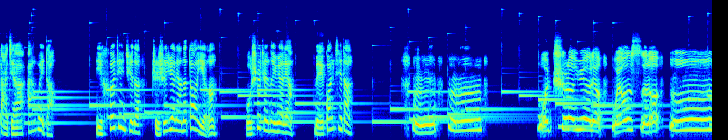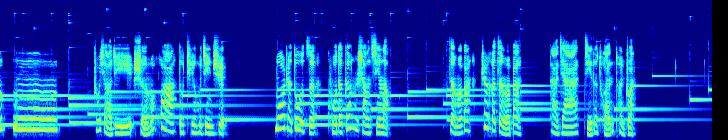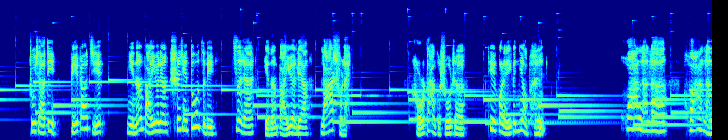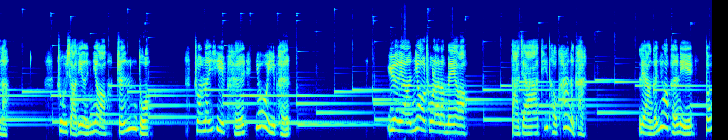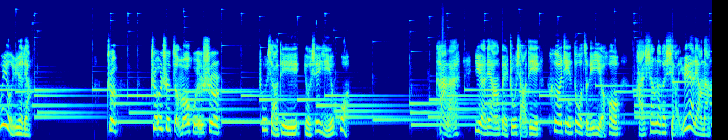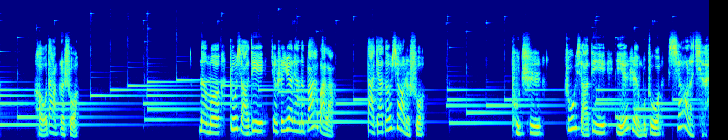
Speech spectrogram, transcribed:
大家安慰道。你喝进去的只是月亮的倒影，不是真的月亮，没关系的。嗯嗯，我吃了月亮，我要死了。嗯嗯，猪小弟什么话都听不进去，摸着肚子哭得更伤心了。怎么办？这可怎么办？大家急得团团转。猪小弟，别着急。你能把月亮吃进肚子里，自然也能把月亮拉出来。猴大哥说着，递过来一个尿盆，哗啦啦，哗啦啦，猪小弟的尿真多，装了一盆又一盆。月亮尿出来了没有？大家低头看了看，两个尿盆里都有月亮。这。这是怎么回事？猪小弟有些疑惑。看来月亮被猪小弟喝进肚子里以后，还生了个小月亮呢。猴大哥说：“那么猪小弟就是月亮的爸爸了。”大家都笑着说。噗嗤，猪小弟也忍不住笑了起来。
